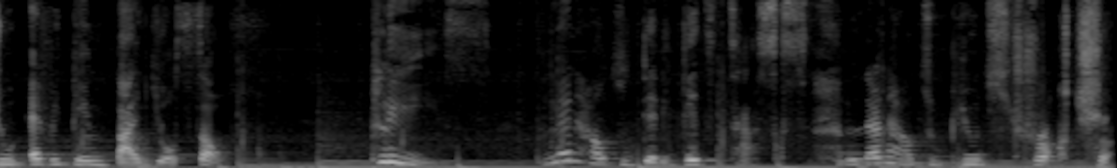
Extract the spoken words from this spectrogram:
do everything by yourself. Please learn how to delegate tasks, learn how to build structure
